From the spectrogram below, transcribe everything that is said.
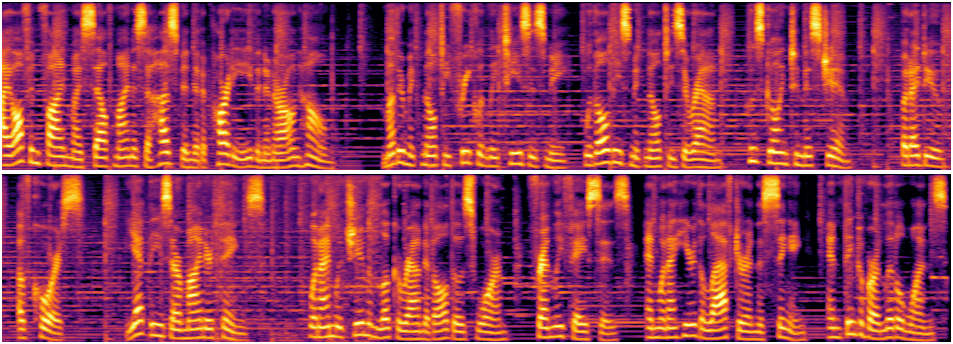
I often find myself minus a husband at a party even in our own home. Mother McNulty frequently teases me, with all these McNultys around, who's going to miss Jim? But I do, of course. Yet these are minor things. When I'm with Jim and look around at all those warm, friendly faces, and when I hear the laughter and the singing, and think of our little ones,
